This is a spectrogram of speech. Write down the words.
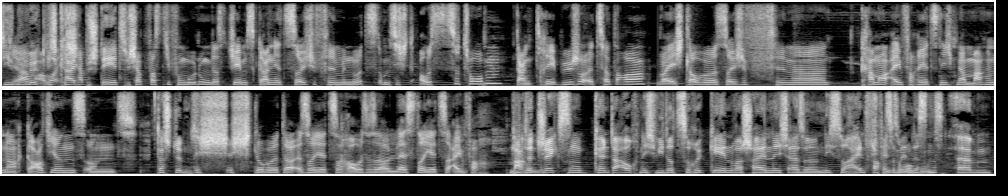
Die ja, Möglichkeit ich hab, besteht. Ich habe fast die Vermutung, dass James Gunn jetzt solche Filme nutzt, um sich auszutoben, dank Drehbücher etc. Weil ich glaube, solche Filme kann man einfach jetzt nicht mehr machen nach Guardians und das stimmt. Ich, ich glaube, da ist er jetzt raus, also lässt er jetzt einfach machen. Peter Jackson könnte auch nicht wieder zurückgehen wahrscheinlich, also nicht so einfach zumindest. Ähm,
